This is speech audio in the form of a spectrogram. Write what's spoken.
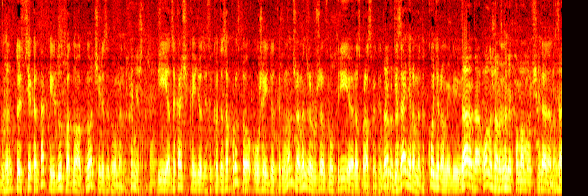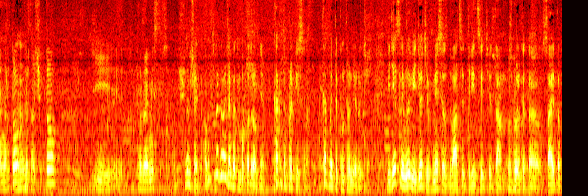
Мгм. То есть все контакты идут в одно окно через этого менеджера. Конечно, конечно. И от заказчика идет, если какой-то запрос, то уже идет к этому менеджеру, а менеджер уже внутри разбрасывает это Да-да-да. дизайнерам, это кодерам или... Да, это- да, он уже распределяет полномочия. Да-да-да. Дизайнер то, Мгм. вертольщик то, и программисты все прочее. Замечательно. А вот теперь давайте об этом поподробнее. Как это прописано? Как вы это контролируете? Ведь если вы ведете в месяц 20, 30, и там сколько-то сайтов,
